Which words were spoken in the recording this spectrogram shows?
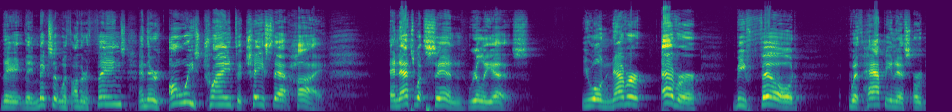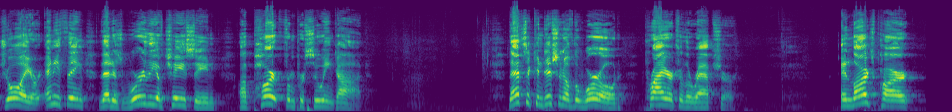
they, they mix it with other things, and they're always trying to chase that high. And that's what sin really is. You will never, ever be filled with happiness or joy or anything that is worthy of chasing apart from pursuing God. That's a condition of the world prior to the rapture. In large part,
